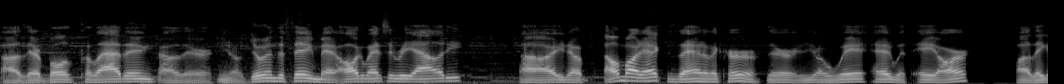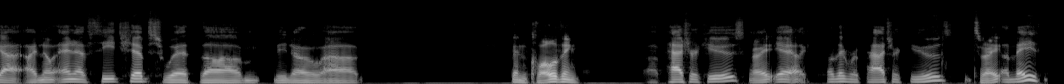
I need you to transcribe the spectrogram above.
Uh, they're both collabing. Uh, they're you know doing the thing, man. Augmented reality. Uh, you know, Elmon X is ahead of the curve. They're you know way ahead with AR. Uh, they got I know NFC chips with um, you know uh, Then clothing, uh, Patrick Hughes. right? Yeah, like something with Patrick Hughes. that's right. amazing,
